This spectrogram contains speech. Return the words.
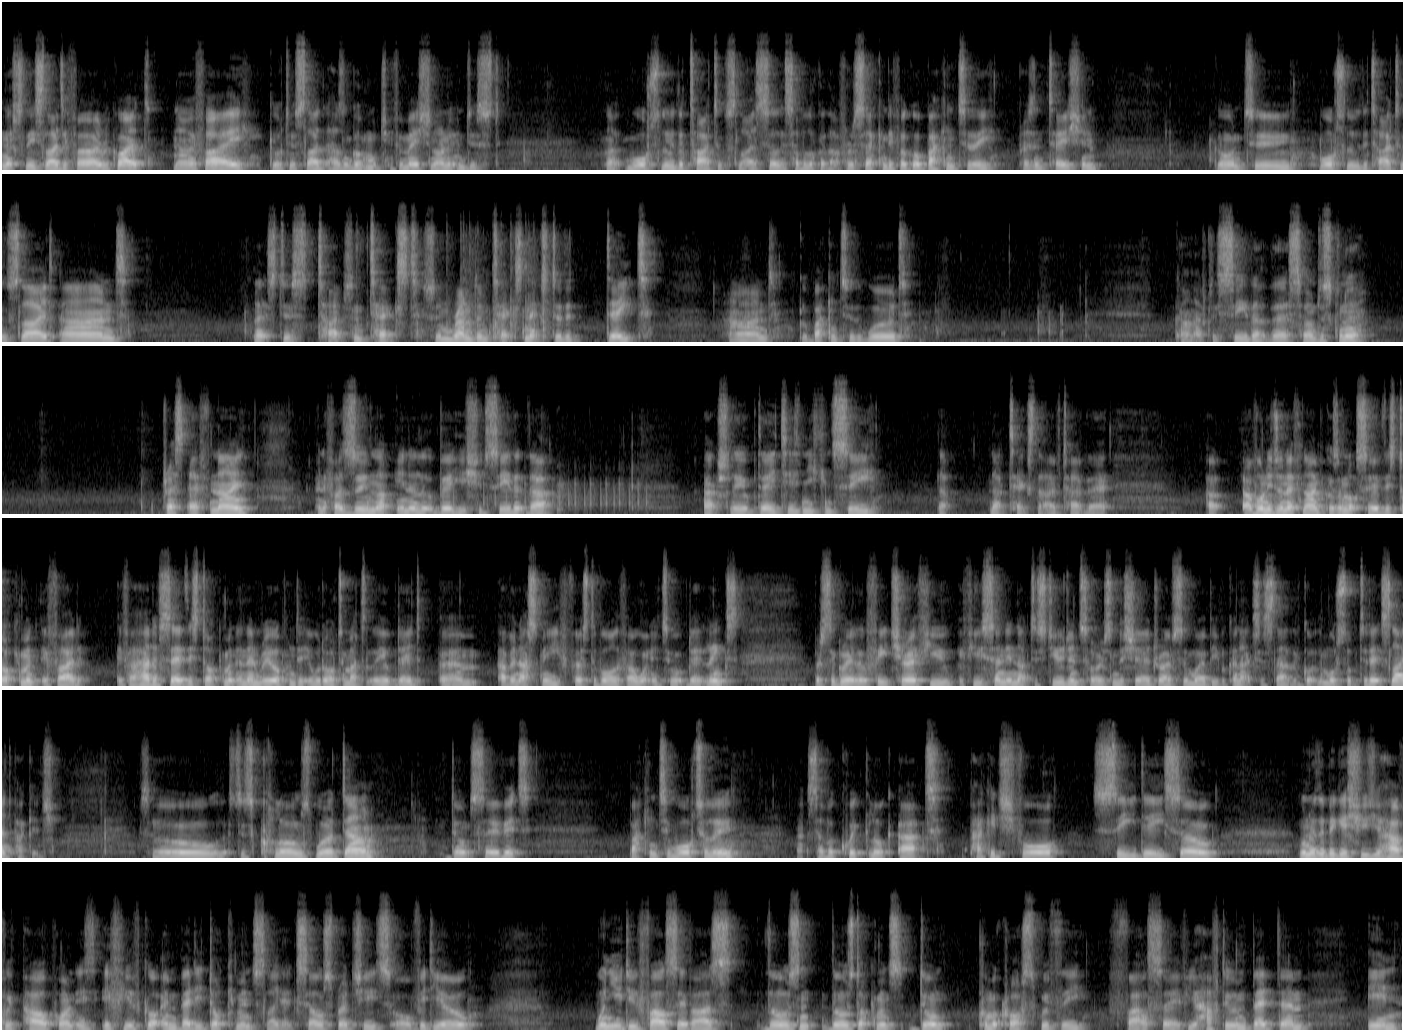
next to these slides if I required. Now if I go to a slide that hasn't got much information on it and just like through the title slide, so let's have a look at that for a second. If I go back into the presentation go on to Waterloo, the title slide, and let's just type some text, some random text next to the date, and go back into the Word. Can't actually see that there, so I'm just going to press F9, and if I zoom that in a little bit, you should see that that actually updated, and you can see that that text that I've typed there. I've only done F9 because I've not saved this document. If I'd if I had have saved this document and then reopened it, it would automatically update, um, having asked me first of all if I wanted to update links. But it's a great little feature if you if you send in that to students or it's in the shared drive somewhere, people can access that. They've got the most up-to-date slide package. So let's just close Word down. Don't save it. Back into Waterloo. Let's have a quick look at package for CD. So one of the big issues you have with PowerPoint is if you've got embedded documents like Excel spreadsheets or video, when you do file save as, those, those documents don't come across with the file save. You have to embed them in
